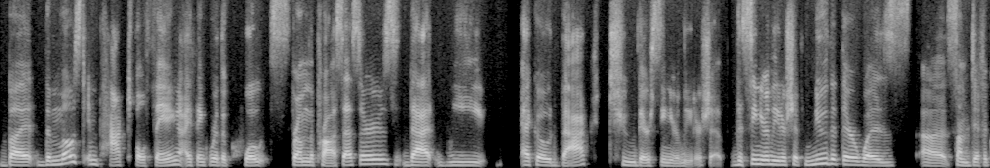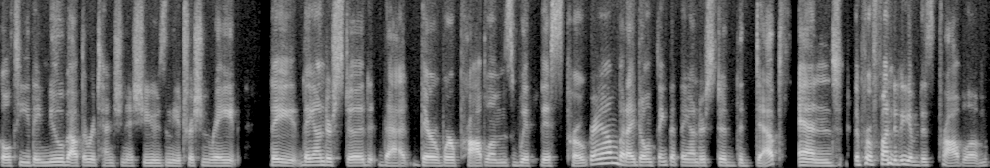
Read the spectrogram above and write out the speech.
but the most impactful thing, I think, were the quotes from the processors that we echoed back to their senior leadership. The senior leadership knew that there was uh, some difficulty. They knew about the retention issues and the attrition rate they they understood that there were problems with this program but i don't think that they understood the depth and the profundity of this problem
